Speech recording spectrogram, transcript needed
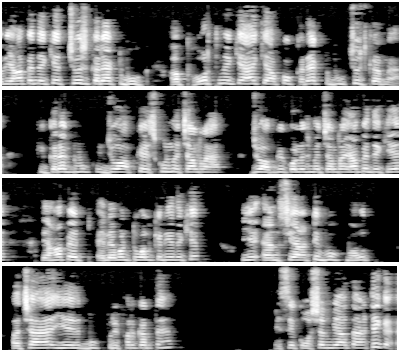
अब यहाँ पे देखिए चूज़ करेक्ट बुक अब फोर्थ में क्या है कि आपको करेक्ट बुक चूज़ करना है। कि करेक्ट बुक जो आपके स्कूल में चल रहा है, जो आपके कॉलेज में चल रहा है, यहाँ पे देखिए, यहाँ पे एलेवन ट्वेल्व के लिए देखिए, ये एन बुक बहुत अच्छा है, ये बुक प्रीफर करते हैं? इससे क्वेश्चन भी आता है, ठीक है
